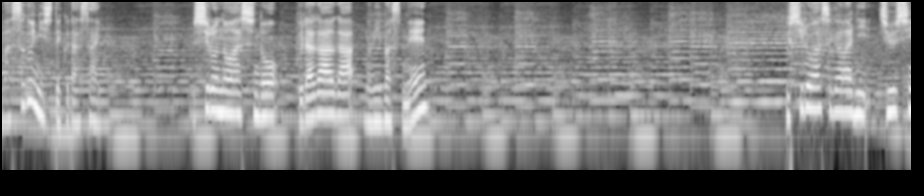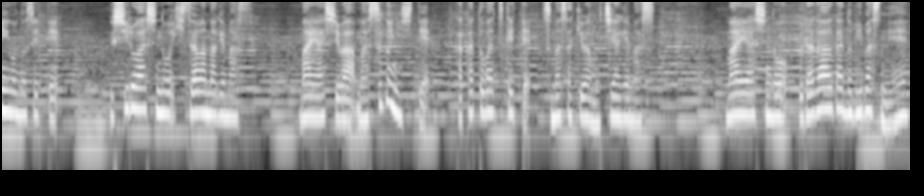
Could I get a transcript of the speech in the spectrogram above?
まっすぐにしてください後ろの足の裏側が伸びますね。後ろ足側に重心を乗せて後ろ足の膝は曲げます。前足はまっすぐにしてかかとはつけてつま先は持ち上げます。前足の裏側が伸びますね。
